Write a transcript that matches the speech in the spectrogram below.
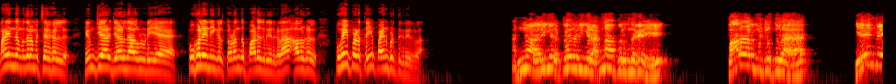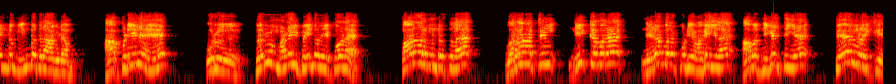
மறைந்த முதலமைச்சர்கள் எம்ஜிஆர் ஜெயலலிதா அவர்களுடைய புகழை நீங்கள் தொடர்ந்து பாடுகிறீர்களா? அவர்கள் புகைப்படத்தையும் பயன்படுத்துகிறீர்களா? அண்ணா அறிஞர் பேரறிஞர் அண்ணா பெருந்தகை பாராளுமன்றத்துல ஏன் வேண்டும் இன்ப திராவிடம் அப்படின்னு ஒரு பெரும் மழை பெய்ததை போல பாராளுமன்றத்துல வரலாற்றில் நீக்கமர இடம்பெறக்கூடிய வகையில அவர் நிகழ்த்திய பேருரைக்கு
